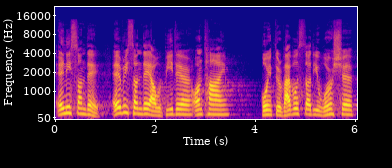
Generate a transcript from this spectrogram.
any Sunday. Every Sunday I would be there on time, going through Bible study, worship.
